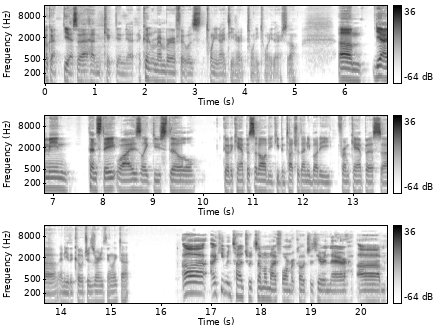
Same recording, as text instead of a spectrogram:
Okay, yeah, so that hadn't kicked in yet. I couldn't remember if it was 2019 or 2020 there. So, um, yeah, I mean, Penn State wise, like, do you still go to campus at all? Do you keep in touch with anybody from campus, uh, any of the coaches or anything like that? Uh, I keep in touch with some of my former coaches here and there. Um,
